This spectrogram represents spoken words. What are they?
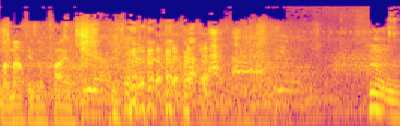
My mouth is on fire. Yeah. hmm.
